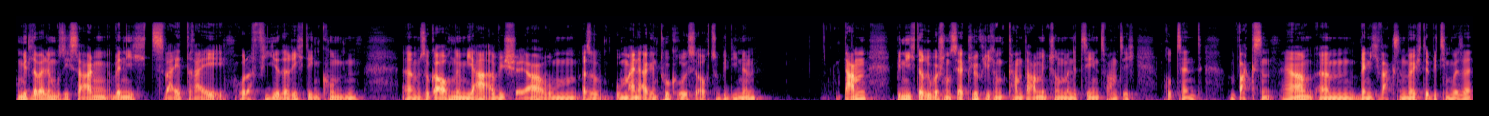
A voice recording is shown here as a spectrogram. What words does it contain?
Und mittlerweile muss ich sagen, wenn ich zwei, drei oder vier der richtigen Kunden ähm, sogar auch nur im Jahr erwische, ja, um, also um meine Agenturgröße auch zu bedienen, dann bin ich darüber schon sehr glücklich und kann damit schon meine 10, 20 Prozent wachsen. Ja? Ähm, wenn ich wachsen möchte, beziehungsweise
